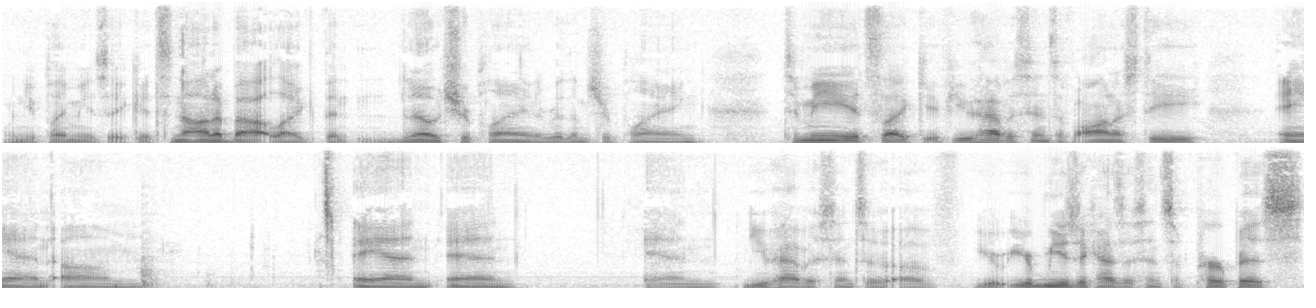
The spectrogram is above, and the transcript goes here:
when you play music. It's not about like the notes you're playing, the rhythms you're playing. To me, it's like if you have a sense of honesty and um, and and and you have a sense of, of your your music has a sense of purpose.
